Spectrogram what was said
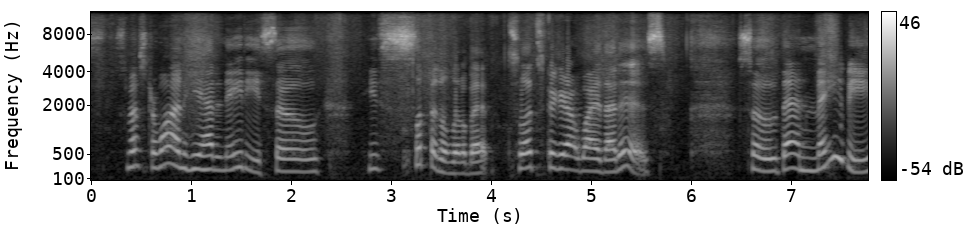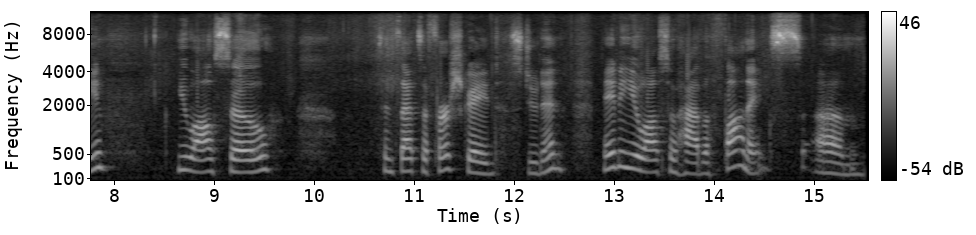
semester one, he had an 80, so he's slipping a little bit. So let's figure out why that is. So then maybe you also since that's a first grade student, maybe you also have a phonics um,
